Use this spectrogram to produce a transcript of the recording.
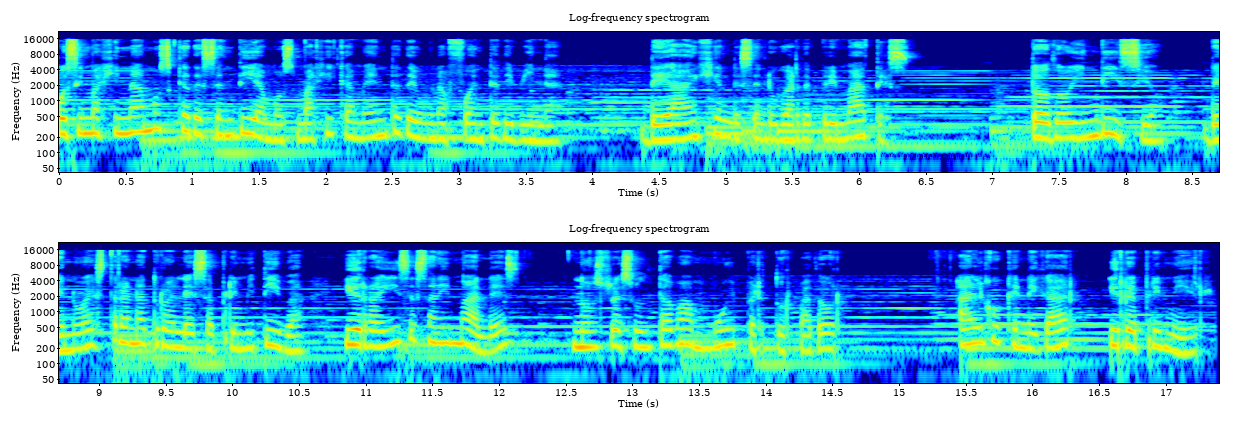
pues imaginamos que descendíamos mágicamente de una fuente divina, de ángeles en lugar de primates. Todo indicio de nuestra naturaleza primitiva y raíces animales nos resultaba muy perturbador, algo que negar y reprimir.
